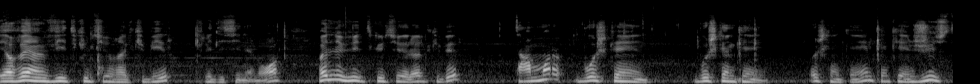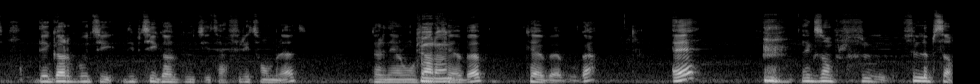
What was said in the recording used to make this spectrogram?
y avait un vide culturel كبير في les décennies noires هاد le vide culturel كبير تعمر بواش كاين بواش كان كاين واش كان كاين كان كاين juste des gargotes des petites gargotes تاع frites omelette dernièrement كرم. كباب كباب وكاع et exemple في ال- في اللبسه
